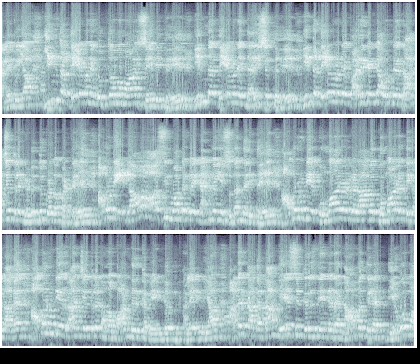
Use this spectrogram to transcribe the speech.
அல்லேலூயா இந்த தேவனை உத்தமமாய் சேவித்து இந்த தேவனை தரிசித்து இந்த தேவனுடைய வருகையில் அவருடைய ராஜ்யத்தில் எடுத்துக் கொள்ளப்பட்டு அவருடைய எல்லா ஆசீர்வாதங்களை நன்மையை சுதந்திரித்து அவருடைய குமாரர்களாக குமாரத்திகளாக அவருடைய ராஜ்யத்தில் நம்ம வாழ்ந்திருக்க வேண்டும். அல்லேலூயா அதற்காகத்தான் இயேசு கிறிஸ்து என்கிற நாமத்தில யகோவா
